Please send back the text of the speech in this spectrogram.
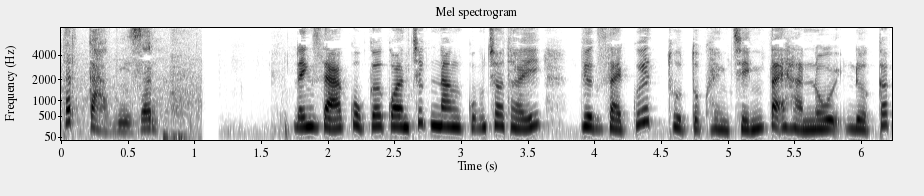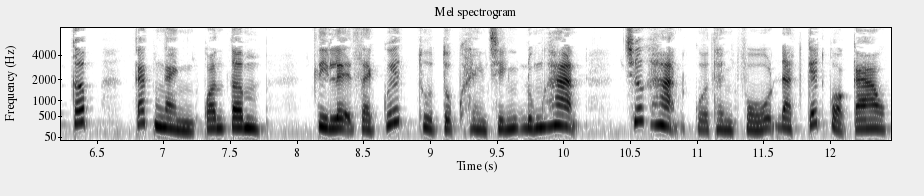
tất cả vì dân. Đánh giá của cơ quan chức năng cũng cho thấy việc giải quyết thủ tục hành chính tại Hà Nội được các cấp, các ngành quan tâm. Tỷ lệ giải quyết thủ tục hành chính đúng hạn, trước hạn của thành phố đạt kết quả cao.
